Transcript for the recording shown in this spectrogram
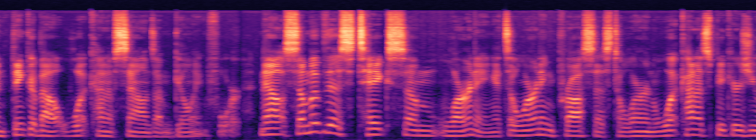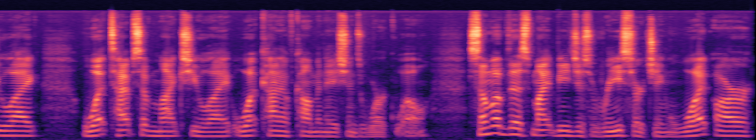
and think about what kind of sounds I'm going for. Now, some of this takes some learning. It's a learning process to learn what kind of speakers you like, what types of mics you like, what kind of combinations work well. Some of this might be just researching what are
